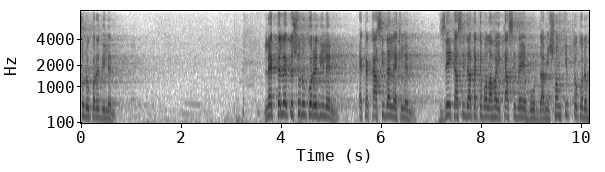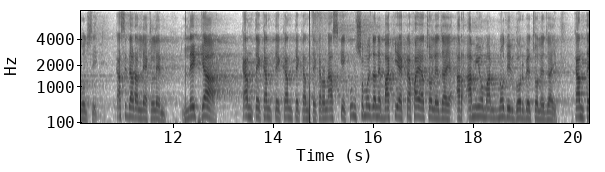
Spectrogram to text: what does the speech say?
শুরু করে দিলেন। লেখতে লেখতে শুরু করে দিলেন। একটা কাসিদা লেখলেন। যে কাসিদাটাকে বলা হয় কাসিদায়ে বুর্দ, আমি সংক্ষিপ্ত করে বলছি। কাসিদাটা লেখলেন লেখা কানতে কানতে কানতে কানতে, কারণ আজকে কোন সময় জানে বাকি একটা ফায়া চলে যায় আর আমিও মান নদীর গর্বে চলে যাই। কানতে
